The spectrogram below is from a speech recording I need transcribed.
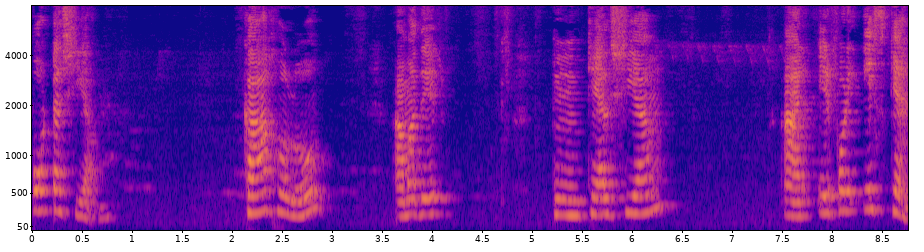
পটাশিয়াম। কা হলো আমাদের ক্যালসিয়াম, আর এরপরে স্ক্যান।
